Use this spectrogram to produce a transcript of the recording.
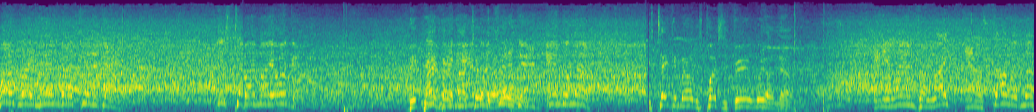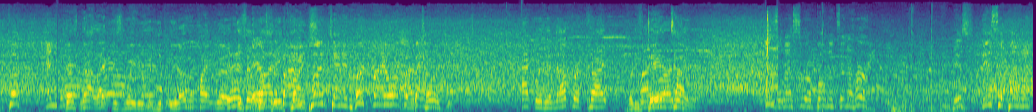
Hard right hand by Trinidad. This time by Mayorga. big Big right hand by Trinidad. Trinidad. And the left. He's taking Mayorga's punches very well now. And he lands a right and a solid left hook. And Does not like his weight either. He, he doesn't fight well. There's It's a bad. The body body punch. punch and it hurt Mayorga I back. told you. Back with an uppercut, But he's dead Mayorga- tired. lesser opponents in a hurry. This this opponent,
